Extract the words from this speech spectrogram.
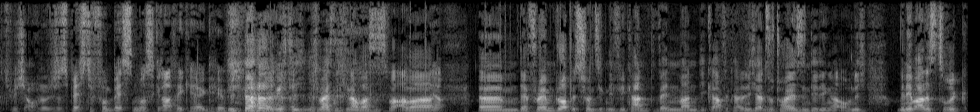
natürlich auch nur das Beste vom Besten, was Grafik hergibt. Ja, richtig. Ich weiß nicht genau, was es war, aber Ja. Ähm, der Frame Drop ist schon signifikant, wenn man die Grafikkarte nicht hat. So teuer sind die Dinger auch nicht. Wir nehmen alles zurück.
